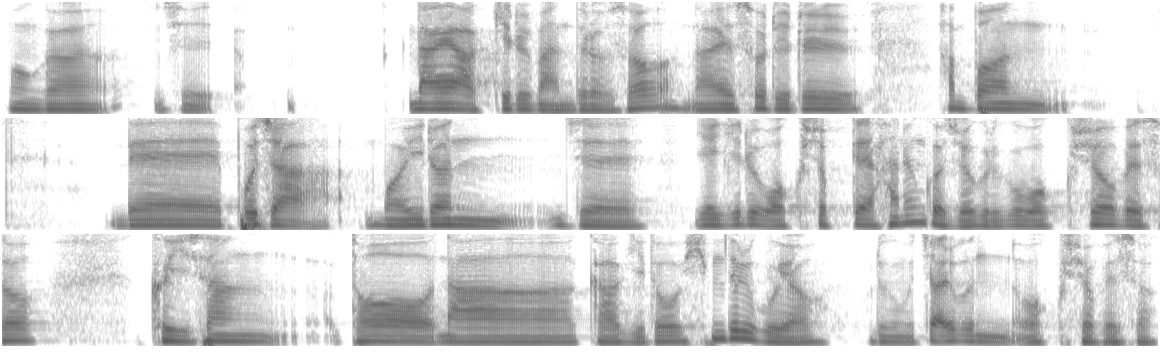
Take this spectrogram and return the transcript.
뭔가 이제 나의 악기를 만들어서 나의 소리를 한번 내보자. 뭐 이런 이제 얘기를 워크숍 때 하는 거죠. 그리고 워크숍에서 그 이상 더 나아가기도 힘들고요. 그리고 뭐 짧은 워크숍에서.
